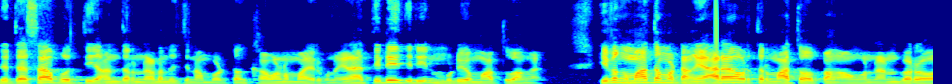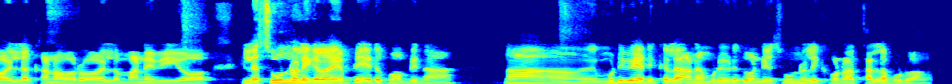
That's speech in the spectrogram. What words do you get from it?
இந்த தசா புத்தி அந்தரம் நடந்துச்சுன்னா மட்டும் கவனமாக இருக்கணும். ஏன்னா திடீர் திடீர்னு முடிவை மாற்றுவாங்க இவங்க மாற்ற மாட்டாங்க. யாராவது ஒருத்தர் மாற்ற வைப்பாங்க. அவங்க நண்பரோ இல்லை கணவரோ இல்லை மனைவியோ இல்லை சூழ்நிலைகளோ எப்படி எடுக்கும் அப்படின்னா நான் முடிவே எடுக்கலை ஆனால் முடிவெடுக்க வேண்டிய சூழ்நிலைக்கு கொண்டா தள்ளப்படுவாங்க.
